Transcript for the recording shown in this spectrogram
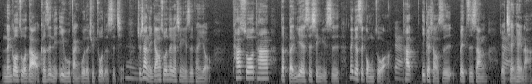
能够做到，可是你义无反顾的去做的事情。就像你刚刚说那个心理师朋友，他说他的本业是心理师，那个是工作啊，他一个小时被智商有钱可以拿。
